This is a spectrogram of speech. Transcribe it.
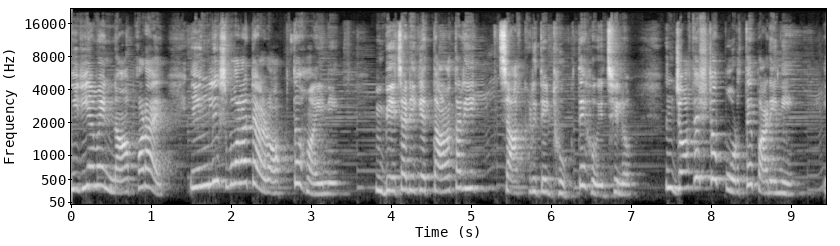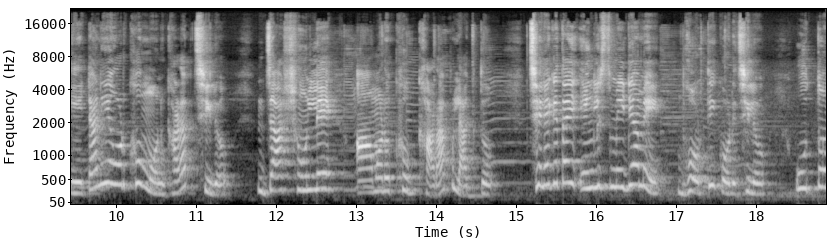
মিডিয়ামে না পড়ায় ইংলিশ বলাটা রপ্ত হয়নি। বেচারিকে তাড়াতাড়ি চাকরিতে ঢুকতে হয়েছিল। যথেষ্ট পড়তে পারেনি। এটা নিয়ে ওর খুব মন খারাপ ছিল। যা শুনলে আমারও খুব খারাপ লাগতো। ছেলেকে তাই ইংলিশ মিডিয়ামে ভর্তি করেছিল। উত্তম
